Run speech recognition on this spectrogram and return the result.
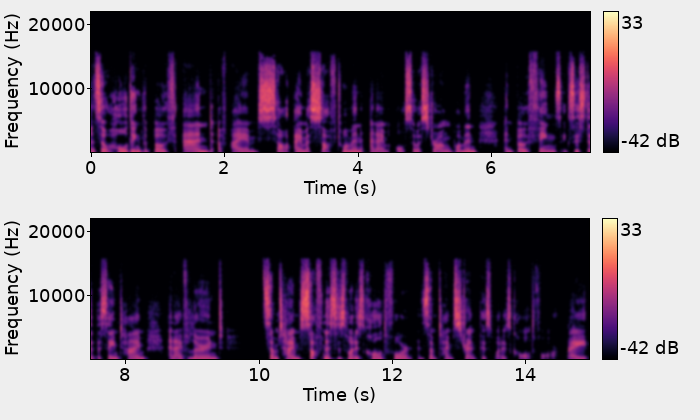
And so holding the both and of I am so I am a soft woman and I'm also a strong woman and both things exist at the same time and I've learned sometimes softness is what is called for and sometimes strength is what is called for right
